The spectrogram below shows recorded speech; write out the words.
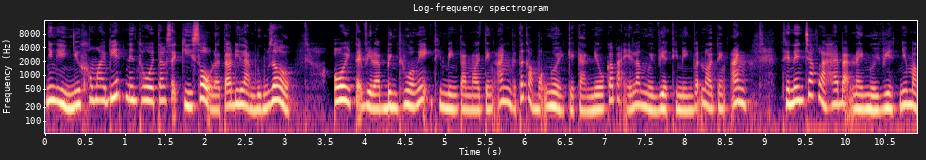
Nhưng hình như không ai biết nên thôi, tao sẽ ký sổ là tao đi làm đúng giờ. Ôi, tại vì là bình thường ấy thì mình toàn nói tiếng Anh với tất cả mọi người, Kể cả nếu các bạn ấy là người Việt thì mình vẫn nói tiếng Anh. Thế nên chắc là hai bạn này người Việt nhưng mà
